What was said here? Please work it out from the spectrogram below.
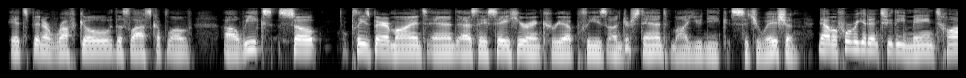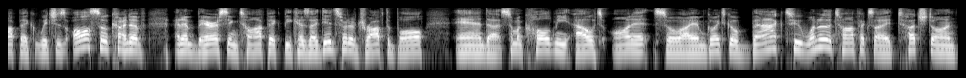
it's been a rough go this last couple of uh, weeks. So, please bear in mind, and as they say here in Korea, please understand my unique situation. Now, before we get into the main topic, which is also kind of an embarrassing topic because I did sort of drop the ball and uh, someone called me out on it. So I am going to go back to one of the topics I touched on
